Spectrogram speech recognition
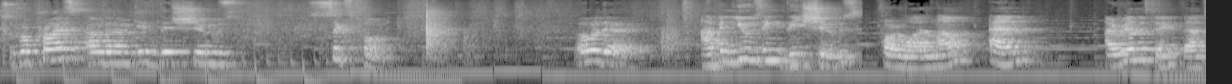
So for price, I'm gonna give these shoes 6 points. Over there. I've been using these shoes for a while now and I really think that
